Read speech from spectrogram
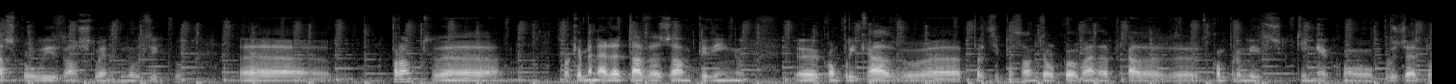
acho que o Luís é um excelente músico. Uh, pronto, uh, de qualquer maneira estava já um bocadinho complicado a participação a banda por causa de, de compromissos que tinha com o projeto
